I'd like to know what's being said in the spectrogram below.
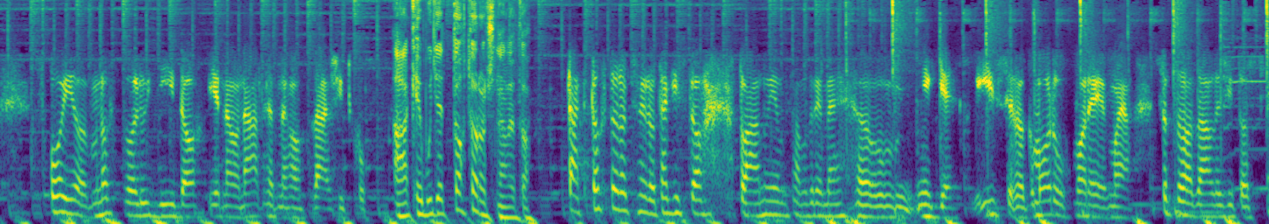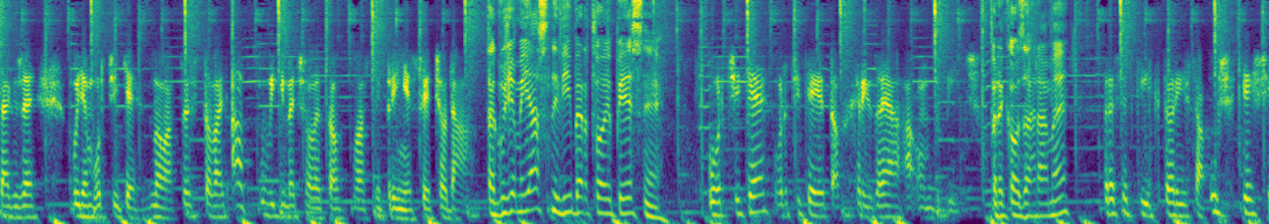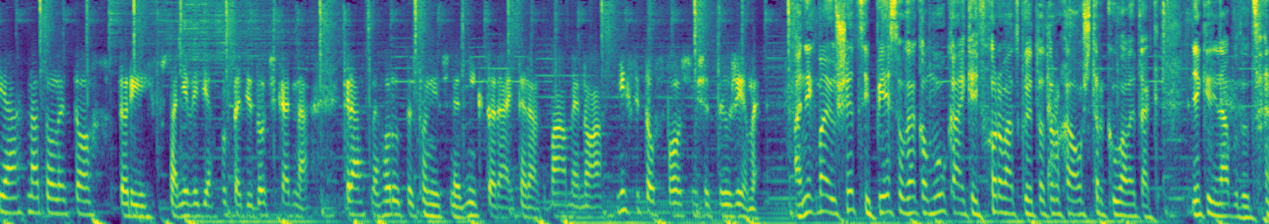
spojil množstvo ľudí do jedného nádherného zážitku. A aké bude tohto ročné leto? Tak tohto ročného takisto plánujem samozrejme uh, niekde ísť k moru. More je moja srdcová záležitosť, takže budem určite znova cestovať a uvidíme, čo leto vlastne prinesie, čo dá. Tak už je mi jasný výber tvojej piesne. Určite, určite je to Chryzea a On the Beach. Pre koho zahráme? Pre všetkých, ktorí sa už tešia na to leto, ktorí sa nevedia v podstate dočkať na krásne horúce slnečné dni, ktoré aj teraz máme. No a nech si to spoločne všetci užijeme. A nech majú všetci piesok ako múka, aj keď v Chorvátsku je to trocha o štrku, ale tak niekedy na budúce.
